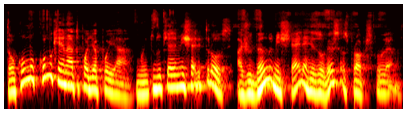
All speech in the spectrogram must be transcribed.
Então como, como que Renato pode apoiar? Muito do que a Michele trouxe, ajudando Michele a resolver seus próprios problemas.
